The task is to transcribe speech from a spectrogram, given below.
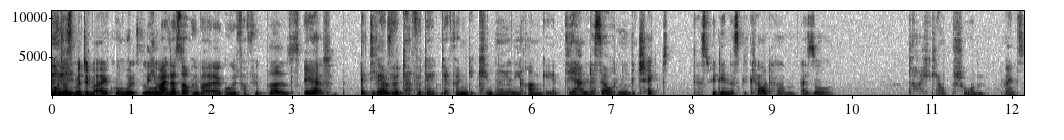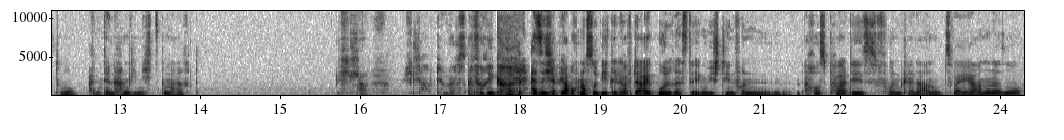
Auch das mit dem Alkohol so. Ich meine, dass auch überall Alkohol verfügbar ist. ja, die, Wer wird, da, wird, da würden die Kinder ja nie rangehen. die haben das ja auch nie gecheckt, dass wir denen das geklaut haben. Also, Doch, ich glaube schon. meinst du? Und dann haben die nichts gemacht? Ich glaube, ich glaube, dem war das einfach egal. Also ich habe ja auch noch so ekelhafte Alkoholreste irgendwie stehen von Hauspartys von, keine Ahnung, zwei Jahren oder so.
